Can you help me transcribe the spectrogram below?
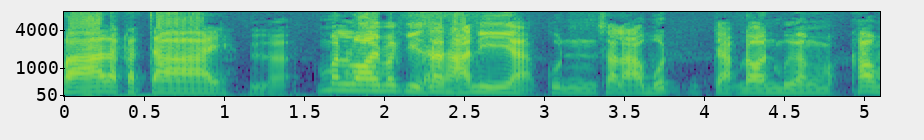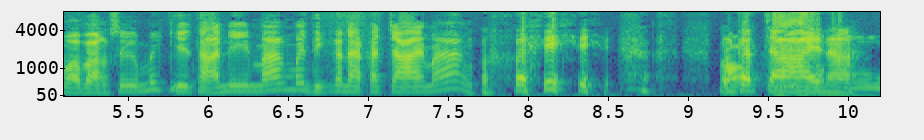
ฟ้าแล้วกระจายเหรอมันลอยมากี่สถานีอะคุณสราวุธจากดอนเมืองเข้ามาบางซื่อไม่กี่สถานีมั้งไม่ถึงขนาดกระจายมั้งเฮ้ยมันกระจายนะต้องดู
